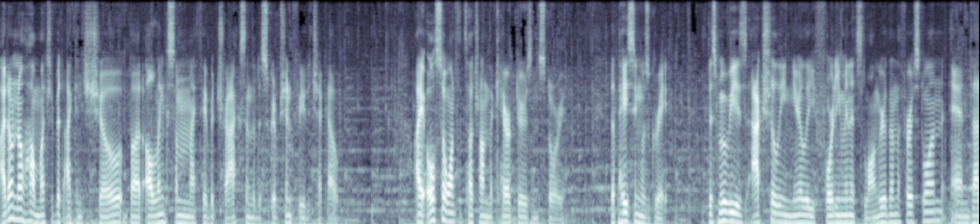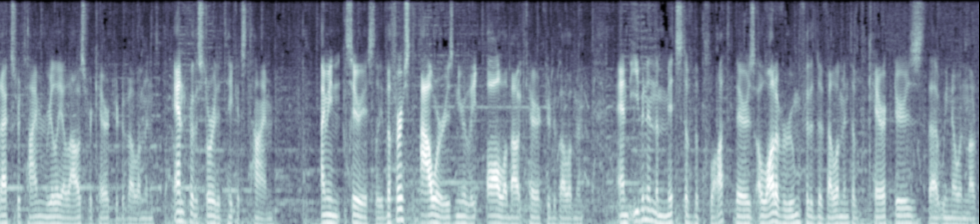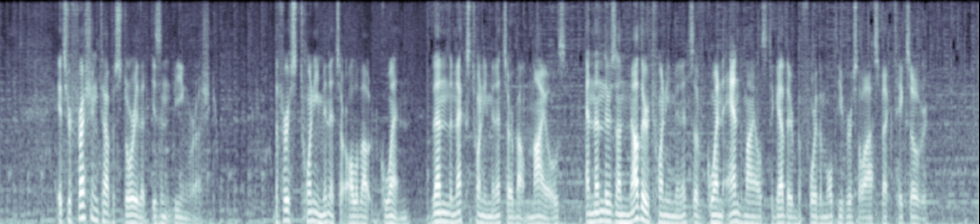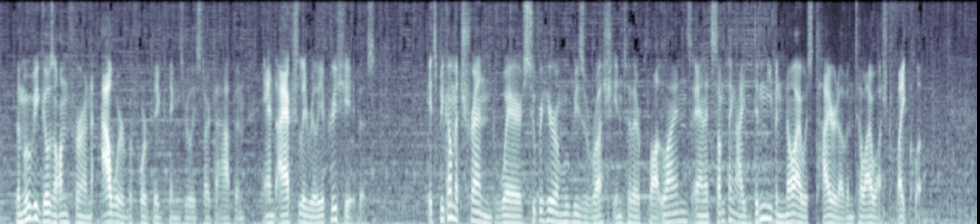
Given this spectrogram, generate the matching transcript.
I don't know how much of it I can show, but I'll link some of my favorite tracks in the description for you to check out. I also want to touch on the characters and story. The pacing was great. This movie is actually nearly 40 minutes longer than the first one, and that extra time really allows for character development, and for the story to take its time. I mean, seriously, the first hour is nearly all about character development, and even in the midst of the plot, there's a lot of room for the development of the characters that we know and love. It's refreshing to have a story that isn't being rushed. The first 20 minutes are all about Gwen, then the next 20 minutes are about Miles, and then there's another 20 minutes of Gwen and Miles together before the multiversal aspect takes over. The movie goes on for an hour before big things really start to happen, and I actually really appreciate this. It's become a trend where superhero movies rush into their plot lines, and it's something I didn't even know I was tired of until I watched Fight Club.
